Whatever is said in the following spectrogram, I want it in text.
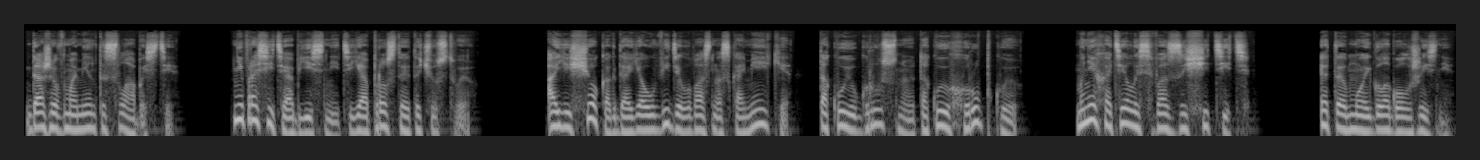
даже в моменты слабости. Не просите объяснить, я просто это чувствую. А еще, когда я увидел вас на скамейке, такую грустную, такую хрупкую, мне хотелось вас защитить. Это мой глагол жизни.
